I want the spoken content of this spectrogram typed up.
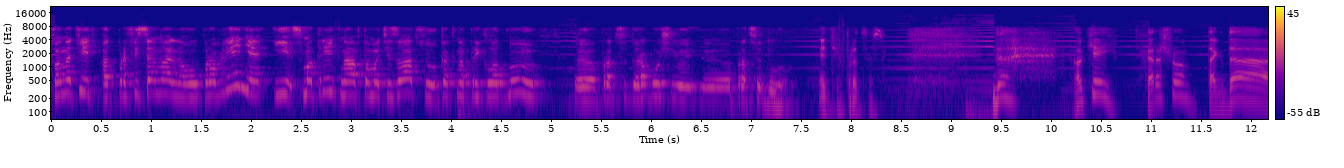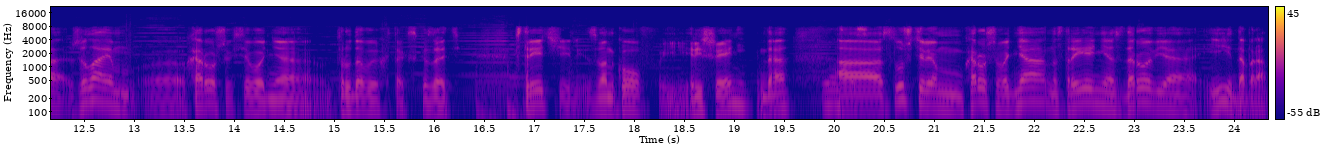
фанатеть от профессионального управления и смотреть на автоматизацию как на прикладную э, процед, рабочую э, процедуру. Этих процессов. Да, окей. Хорошо, тогда желаем э, хороших сегодня трудовых, так сказать, встреч или звонков и решений, да. да а слушателям хорошего дня, настроения, здоровья и добра.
